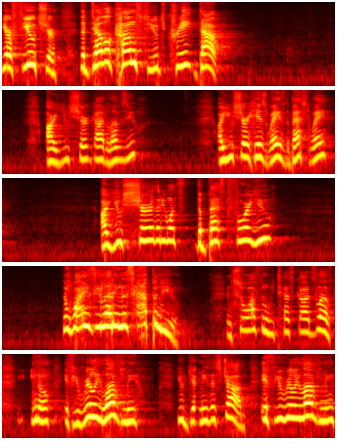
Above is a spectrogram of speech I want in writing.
your future, the devil comes to you to create doubt. Are you sure God loves you? Are you sure his way is the best way? Are you sure that he wants the best for you? Then why is he letting this happen to you? And so often we test God's love. You know, if you really loved me, you'd get me this job. If you really loved me,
